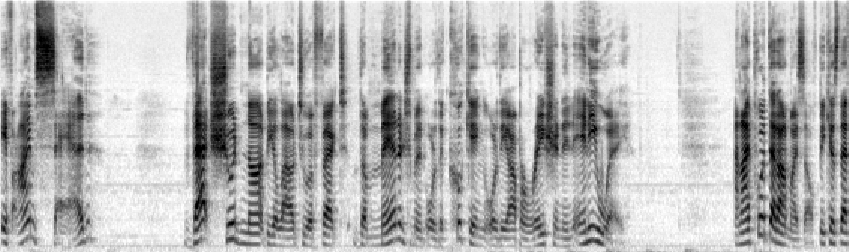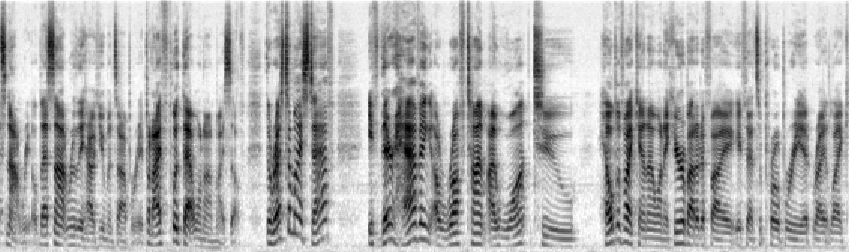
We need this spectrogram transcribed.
if I'm sad, that should not be allowed to affect the management or the cooking or the operation in any way. And I put that on myself because that's not real. That's not really how humans operate. But I've put that one on myself. The rest of my staff, if they're having a rough time, I want to help if I can. I want to hear about it if I if that's appropriate, right? Like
